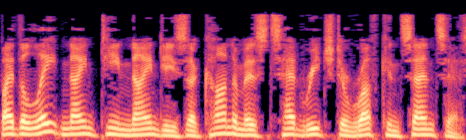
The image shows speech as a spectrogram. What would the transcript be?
By the late 1990s economists had reached a rough consensus.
